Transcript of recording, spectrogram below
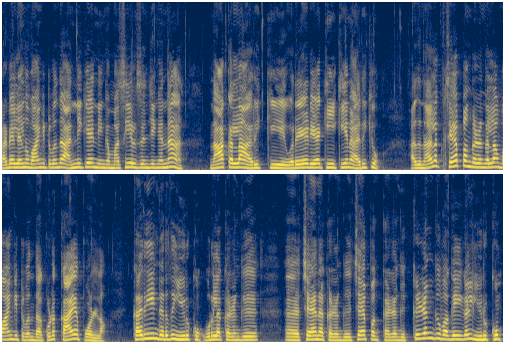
கடையிலேருந்து வாங்கிட்டு வந்து அன்றைக்கே நீங்கள் மசியல் செஞ்சீங்கன்னா நாக்கெல்லாம் அரிக்கி ஒரேடியாக கீ கீன்னு அரிக்கும். அதனால சேப்பங்கிழங்கெல்லாம் வாங்கிட்டு வந்தால் கூட காய போடலாம். கறிங்கிறது இருக்கும். உருளைக்கிழங்கு சேனக்கிழங்கு சேப்பங்கிழங்கு கிழங்கு வகைகள் இருக்கும்.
